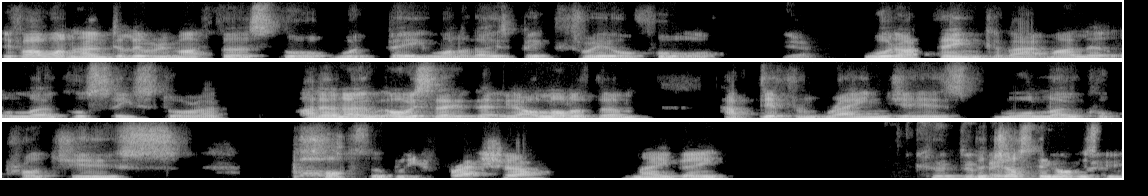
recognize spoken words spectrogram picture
if I want home delivery, my first thought would be one of those big three or four. Yeah. Would I think about my little local C store? I, I don't know. Obviously, you know, a lot of them have different ranges, more local produce, possibly fresher, maybe. Could but Justin obviously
